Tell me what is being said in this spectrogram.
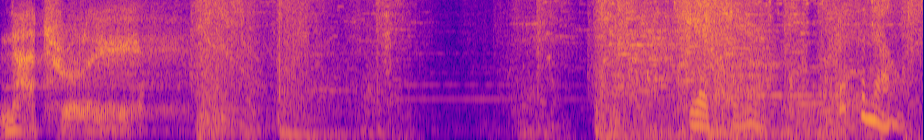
Naturally. You're scared. Good to know.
